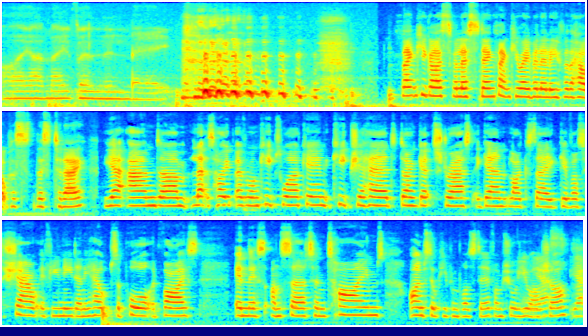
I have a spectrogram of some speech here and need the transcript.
I am Ava Lily. Thank you guys for listening. Thank you, Ava Lily, for the help this, this today. Yeah, and um, let's hope everyone keeps working, keeps your head, don't get stressed. Again, like I say, give us a shout if you need any help, support, advice in this uncertain times. I'm still keeping positive. I'm sure you are, Char. Yeah,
